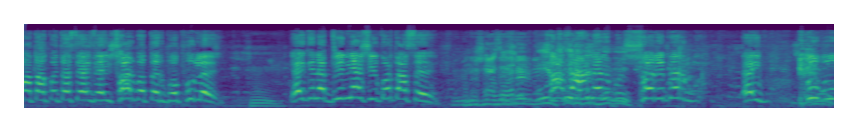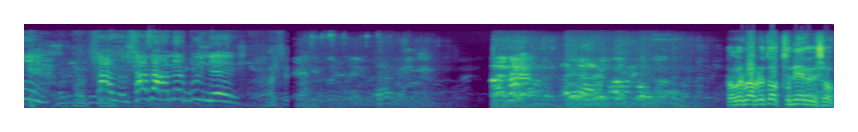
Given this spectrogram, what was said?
কথা কইতাছে যে শরবতের ফুলে এইখানে বিন্যাসী করতেছে। শাহজাহানের শরীফের এই ফুবু শাহ- শাহজাহানের বুইনে। তখন আপনি তথ্য নিয়ে নেন সব।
